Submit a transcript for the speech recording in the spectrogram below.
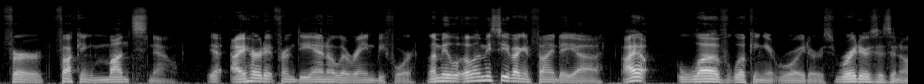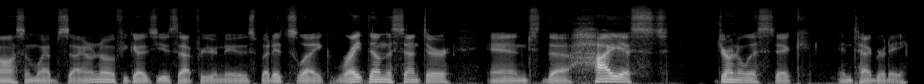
for fucking months now. Yeah, I heard it from Deanna Lorraine before. Let me let me see if I can find a. Uh, I love looking at Reuters. Reuters is an awesome website. I don't know if you guys use that for your news, but it's like right down the center and the highest journalistic integrity.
